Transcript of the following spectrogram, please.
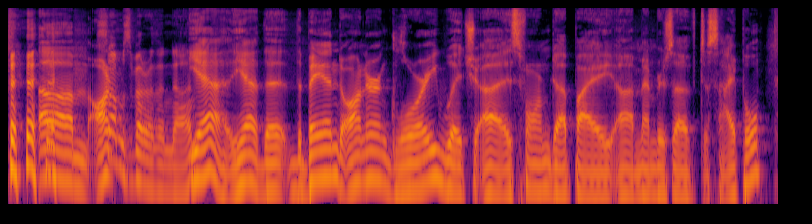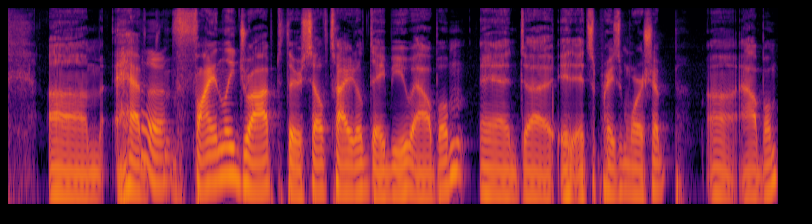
Um, on- Some's better than none. Yeah, yeah. The the band Honor and Glory, which uh, is formed up by uh, members of Disciple, um, have finally dropped their self titled debut album, and uh, it, it's a praise and worship. Uh, album.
